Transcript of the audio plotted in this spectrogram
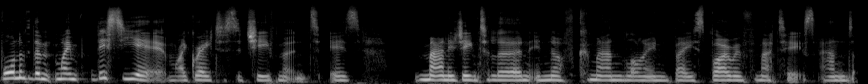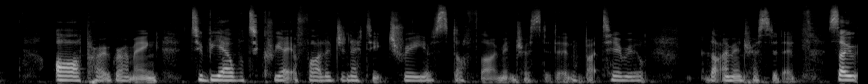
one of them. My this year, my greatest achievement is managing to learn enough command line based bioinformatics and R programming to be able to create a phylogenetic tree of stuff that I'm interested in, bacterial that I'm interested in. So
